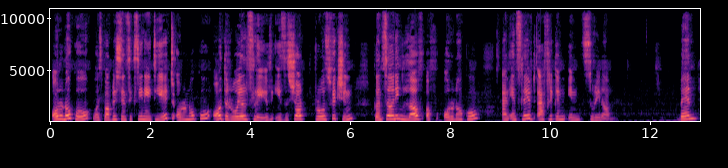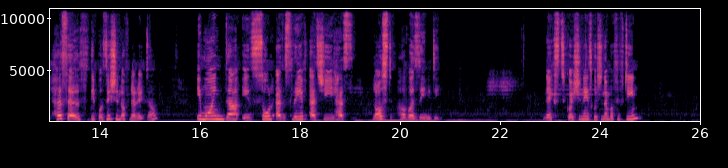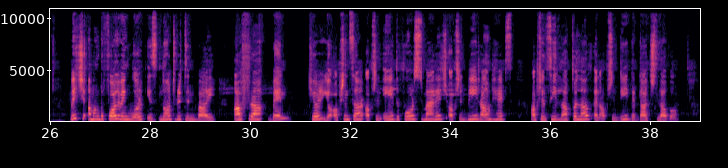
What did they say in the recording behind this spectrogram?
Oroonoko was published in 1688. Oroonoko or the Royal Slave is a short prose fiction concerning love of Oroonoko, an enslaved African in Suriname. Behn herself, the position of narrator, Imoinda is sold as a slave as she has lost her virginity. Next question is question number 15. Which among the following work is not written by Aphra Behn? Here your options are option A, The Forced Marriage, option B, Roundheads, option C, Love for Love, and option D, The Dutch Lover.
